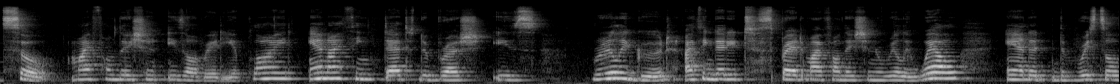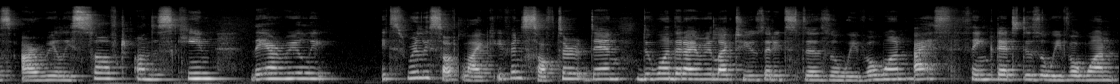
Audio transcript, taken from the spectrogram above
So my foundation is already applied and I think that the brush is really good. I think that it spread my foundation really well and the bristles are really soft on the skin. They are really, it's really soft, like even softer than the one that I really like to use that it's the Zoeva one. I think that the Zoeva one,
